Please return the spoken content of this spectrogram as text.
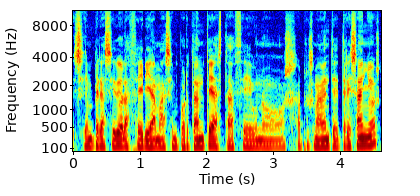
siempre ha sido la feria más importante hasta hace unos aproximadamente tres años.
